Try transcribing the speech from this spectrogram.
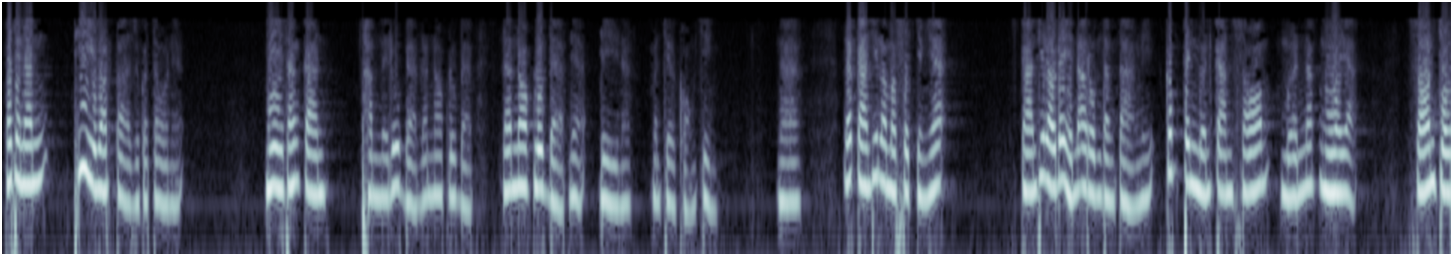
เพราะฉะนั้นที่วัดป่าสุกโตเนี่ย มีทั้งการทำในรูปแบบและนอกรูปแบบ และนอกรูปแบบเนี่ย ดีนะ มันเจอของจริงนะ แล้วการที่เรามาฝึกอย่างเงี้ย การที่เราได้เห็นอารมณ์ต่าง ๆ นี้ ก็เป็นเหมือนการซ้อมเหมือนนักมวยอะ่ะซ้อมเจอ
